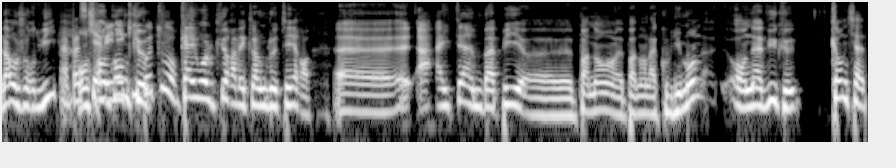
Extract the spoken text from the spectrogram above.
Là, aujourd'hui, Bah, parce on se rend compte que autour. Kyle Walker avec l'Angleterre euh, a, a été un Mbappé euh, pendant, pendant la Coupe du Monde. On a vu que quand il y a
